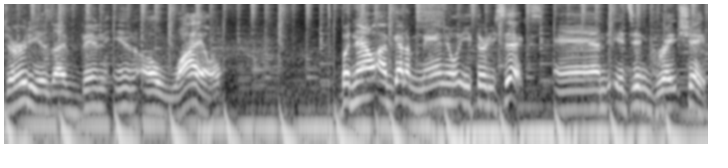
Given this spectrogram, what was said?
dirty as I've been in a while. But now I've got a manual E36 and it's in great shape.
